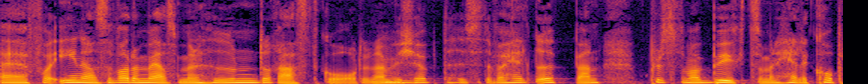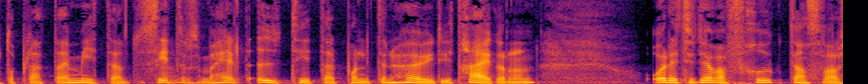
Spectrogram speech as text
Eh, för innan så var det mer som en hundrastgård när vi köpte huset. Det var helt öppen, plus att de har byggt som en helikopterplatta i mitten. Du sitter som helt uttittad på en liten höjd i trädgården. Och det tyckte jag var fruktansvärd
